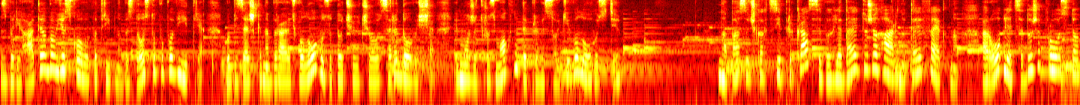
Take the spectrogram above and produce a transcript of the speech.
Зберігати обов'язково потрібно без доступу повітря, бо бізешки набирають вологу з оточуючого середовища і можуть розмокнути при високій вологості. На пасочках ці прикраси виглядають дуже гарно та ефектно, а робляться дуже просто.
